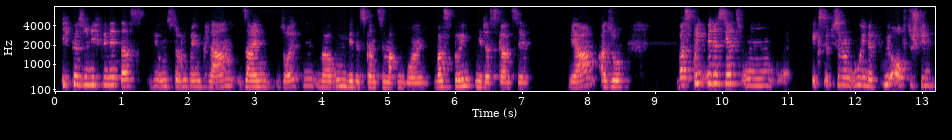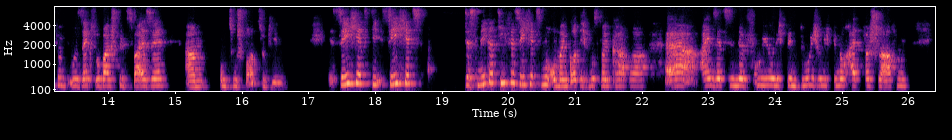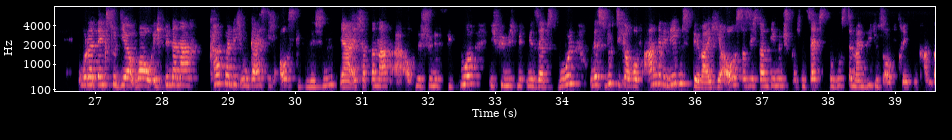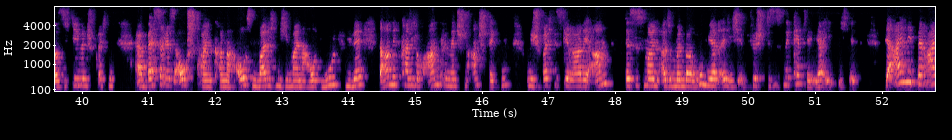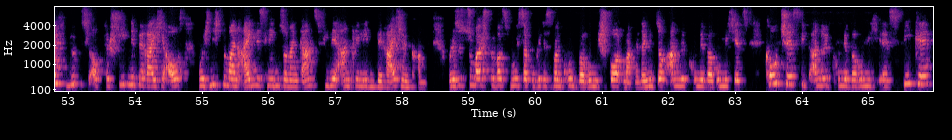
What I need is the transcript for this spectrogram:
Ich persönlich finde, dass wir uns darüber im Klaren sein sollten, warum wir das Ganze machen wollen. Was bringt mir das Ganze? Ja, also, was bringt mir das jetzt, um XY Uhr in der Früh aufzustehen, 5 Uhr, 6 Uhr beispielsweise, ähm, um zum Sport zu gehen? Sehe ich jetzt die, sehe ich jetzt das Negative, sehe ich jetzt nur, oh mein Gott, ich muss meinen Körper äh, einsetzen in der Früh und ich bin durch und ich bin noch halb verschlafen. Oder denkst du dir, wow, ich bin danach körperlich und geistig ausgeglichen. Ja, ich habe danach äh, auch eine schöne Figur. Ich fühle mich mit mir selbst wohl. Und es wirkt sich auch auf andere Lebensbereiche aus, dass ich dann dementsprechend selbstbewusst in meinen Videos auftreten kann, dass ich dementsprechend äh, Besseres ausstrahlen kann nach außen, weil ich mich in meiner Haut wohlfühle. Damit kann ich auch andere Menschen anstecken. Und ich spreche das gerade an. Das ist mein, also mein Warum. Ja, ich, das ist eine Kette. Ja, ich, ich der eine Bereich wirkt sich auf verschiedene Bereiche aus, wo ich nicht nur mein eigenes Leben, sondern ganz viele andere Leben bereichern kann. Und das ist zum Beispiel was, wo ich sage, okay, das ist mein Grund, warum ich Sport mache. Dann gibt es auch andere Gründe, warum ich jetzt coache. Es gibt andere Gründe, warum ich äh, speake.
